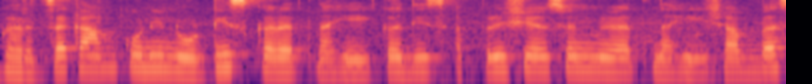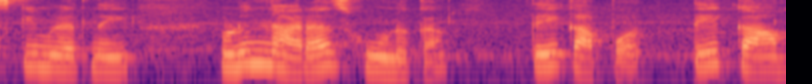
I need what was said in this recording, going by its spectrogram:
घरचं काम कोणी नोटीस करत नाही कधीच अप्रिशिएशन मिळत नाही शाबासकी मिळत नाही म्हणून नाराज होऊ नका. ते कापड ते काम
